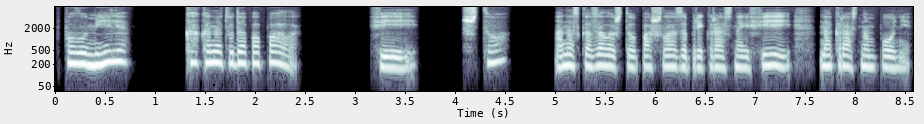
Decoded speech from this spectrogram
«В полумиле? Как она туда попала?» «Феи». «Что?» Она сказала, что пошла за прекрасной феей на красном пони.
